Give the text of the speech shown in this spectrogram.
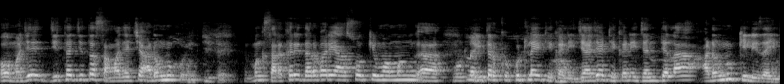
हो म्हणजे जिथं जिथं समाजाची अडवणूक होईल तिथे. मग सरकारी दरबारी असो किंवा मग अ, कुठलाही. इतर कु- कुठल्याही ठिकाणी हो. ज्या ज्या ठिकाणी जनतेला अडवणूक केली जाईल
